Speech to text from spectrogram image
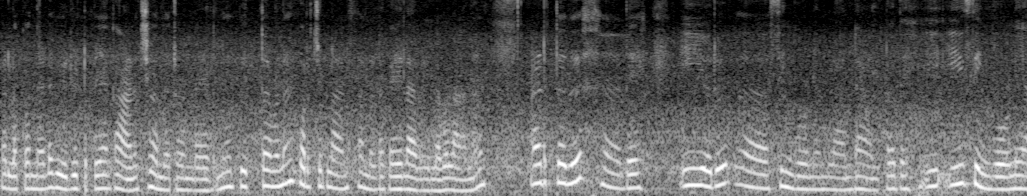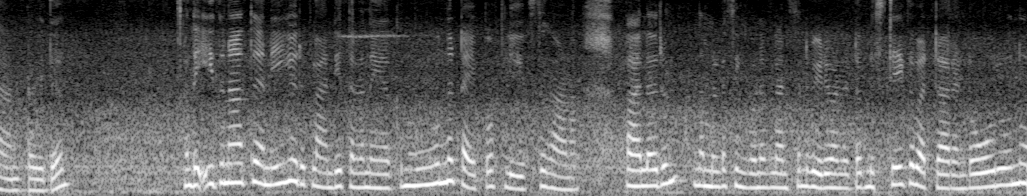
വെള്ളക്കൊന്നയുടെ വീഡിയോ ഇട്ടപ്പോൾ ഞാൻ കാണിച്ചു വന്നിട്ടുണ്ടായിരുന്നു അപ്പോൾ ഇത്തവണ കുറച്ച് പ്ലാന്റ്സ് നമ്മുടെ കയ്യിൽ അവൈലബിൾ ആണ്. അടുത്തത് അതെ ഈ ഒരു സിങ്കോണിയം പ്ലാന്റ് ആണ് കേട്ടോ അതെ ഈ ഈ സിങ്കോണിയാണ് കേട്ടോ ഇത്. അത് ഇതിനകത്ത് തന്നെ ഈ ഒരു പ്ലാന്റിൽ തന്നെ നിങ്ങൾക്ക് മൂന്ന് ടൈപ്പ് ഓഫ് ലീവ്സ് കാണാം. പലരും നമ്മളുടെ സിങ്കോണി പ്ലാന്റ്സിന്റെ വീഡിയോ കണ്ടിട്ട് മിസ്റ്റേക്ക് പറ്റാറുണ്ട്. ഓരോന്നും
